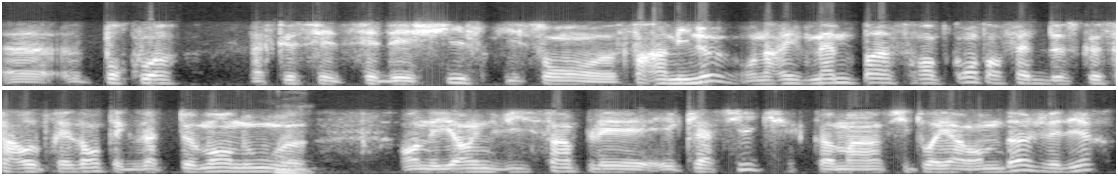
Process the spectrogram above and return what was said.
Euh, pourquoi? Parce que c'est des chiffres qui sont euh, faramineux. On n'arrive même pas à se rendre compte, en fait, de ce que ça représente exactement, nous, euh, en ayant une vie simple et, et classique, comme un citoyen lambda, je vais dire.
